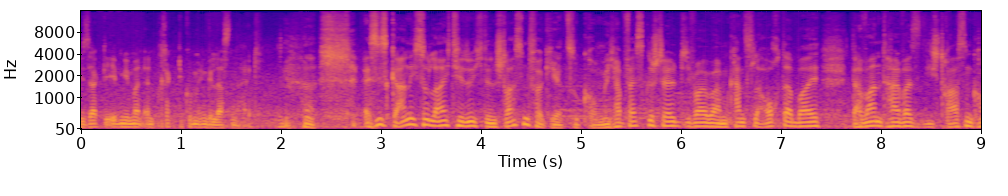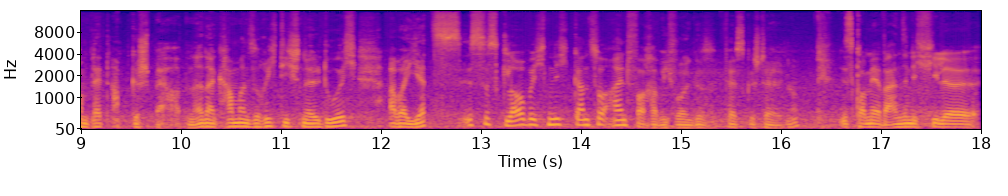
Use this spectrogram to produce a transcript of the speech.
wie sagte eben jemand, ein Praktikum in Gelassenheit. Es ist gar nicht so leicht, hier durch den Straßenverkehr zu kommen. Ich habe festgestellt, ich war beim Kanzler auch dabei, da waren teilweise die Straßen komplett abgesperrt. Ne? Da kam man so richtig schnell durch. Aber jetzt ist es, glaube ich, nicht ganz so einfach, habe ich vorhin festgestellt. Ne? Es kommen ja wahnsinnig viele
